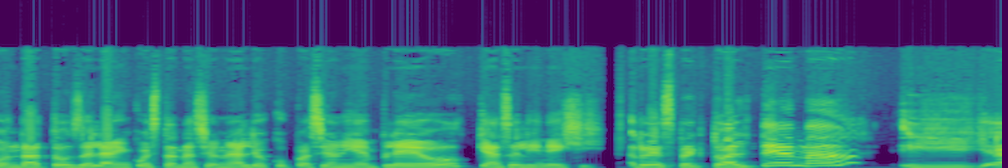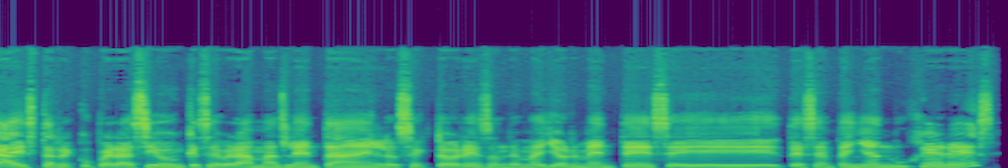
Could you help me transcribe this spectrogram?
con datos de la Encuesta Nacional de Ocupación y Empleo que hace el INEGI. Respecto al tema y a esta recuperación que se verá más lenta en los sectores donde mayormente se desempeñan mujeres,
